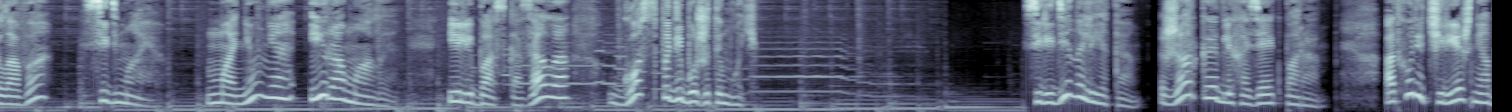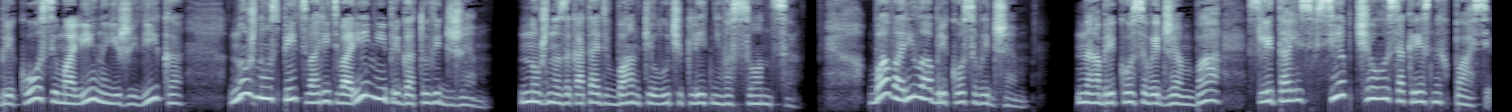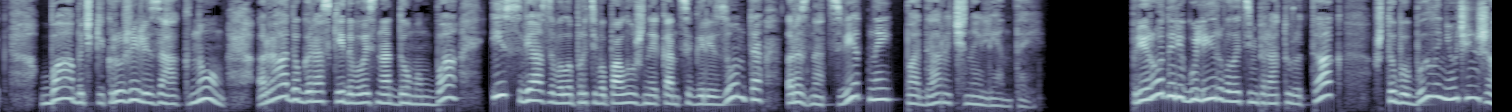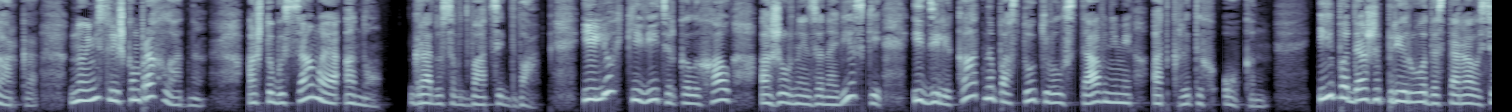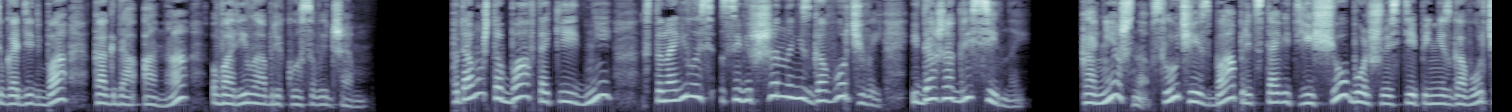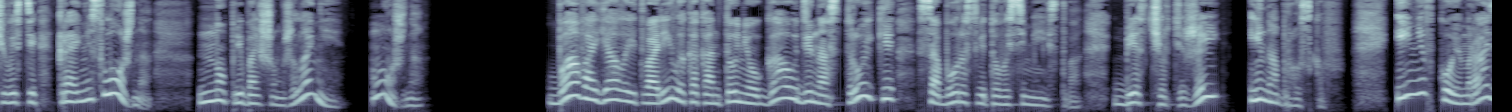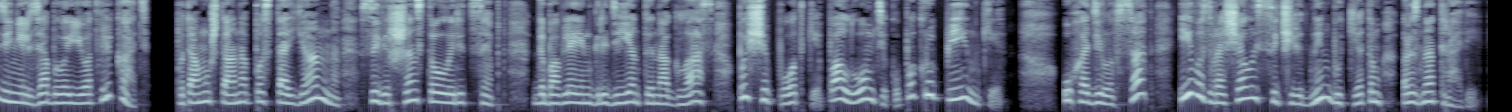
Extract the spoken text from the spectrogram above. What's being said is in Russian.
Глава седьмая. Манюня и Ромалы. Или ба сказала «Господи, боже ты мой!» Середина лета. Жаркая для хозяек пора. Отходят черешня, абрикосы, малина, ежевика. Нужно успеть сварить варенье и приготовить джем. Нужно закатать в банке лучик летнего солнца. Ба варила абрикосовый джем — на абрикосовый джемба слетались все пчелы с окрестных пасек. Бабочки кружили за окном, радуга раскидывалась над домом Ба и связывала противоположные концы горизонта разноцветной подарочной лентой. Природа регулировала температуру так, чтобы было не очень жарко, но и не слишком прохладно, а чтобы самое оно градусов 22, и легкий ветер колыхал ажурные занавески и деликатно постукивал ставнями открытых окон. Ибо даже природа старалась угодить Ба, когда она варила абрикосовый джем. Потому что Ба в такие дни становилась совершенно несговорчивой и даже агрессивной. Конечно, в случае с Ба представить еще большую степень несговорчивости крайне сложно, но при большом желании можно. Ба ваяла и творила, как Антонио Гауди на стройке собора святого семейства, без чертежей и набросков. И ни в коем разе нельзя было ее отвлекать, потому что она постоянно совершенствовала рецепт, добавляя ингредиенты на глаз, по щепотке, по ломтику, по крупинке. Уходила в сад и возвращалась с очередным букетом разнотравий.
